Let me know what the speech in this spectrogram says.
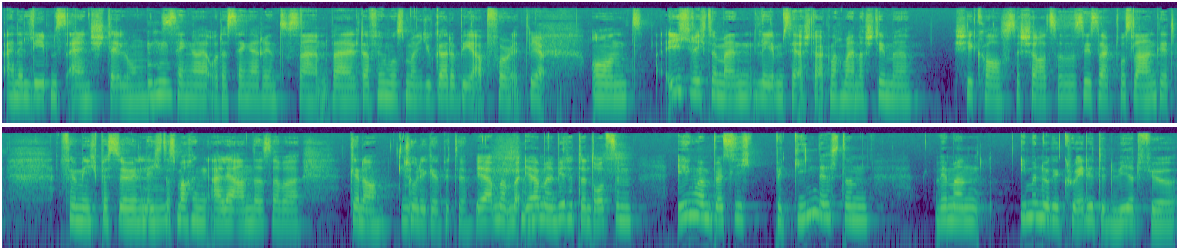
eine Lebenseinstellung, mhm. Sänger oder Sängerin zu sein, weil dafür muss man, you gotta be up for it. Ja. Und ich richte mein Leben sehr stark nach meiner Stimme. She calls the shots, also sie sagt, wo es lang geht. Für mich persönlich, mhm. das machen alle anders, aber genau, entschuldige bitte. Ja, man, ja, man wird halt dann trotzdem, irgendwann plötzlich beginnt es dann wenn man immer nur gecredited wird für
